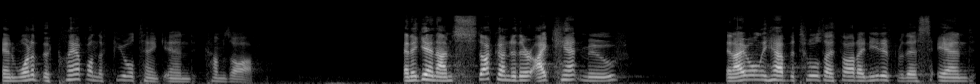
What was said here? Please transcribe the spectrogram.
and one of the clamp on the fuel tank end comes off. And again, I'm stuck under there. I can't move, and I only have the tools I thought I needed for this, and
